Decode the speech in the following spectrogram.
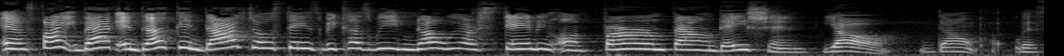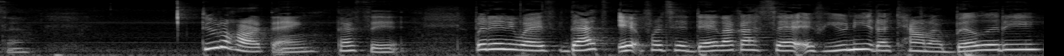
and fight back and duck and dodge those things because we know we are standing on firm foundation y'all don't listen do the hard thing. That's it. But anyways, that's it for today. Like I said, if you need accountability,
